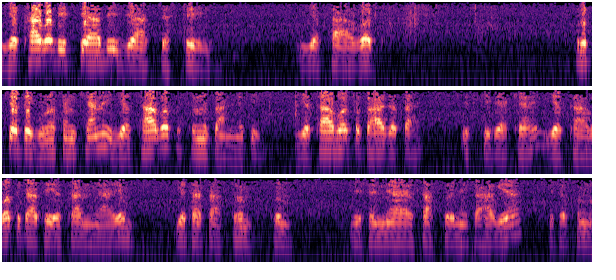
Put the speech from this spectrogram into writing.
यथावत इत्यादि व्याचे यथावत पृथ्यते गुण संख्या ने यथावत शृणुतान्यति यथावत कहा जाता है। इसकी व्याख्या है, यथावत का थे यथा न्याय यथा शास्त्र सुन जैसे न्याय शास्त्र में कहा गया ऐसा सुन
